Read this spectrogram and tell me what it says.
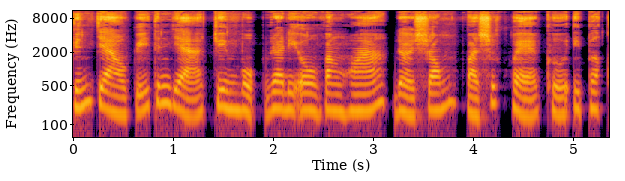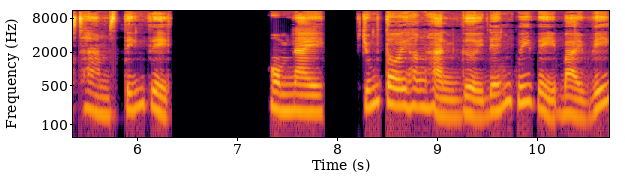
Kính chào quý thính giả chuyên mục Radio Văn hóa, Đời sống và Sức khỏe của Epoch Times tiếng Việt. Hôm nay, chúng tôi hân hạnh gửi đến quý vị bài viết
